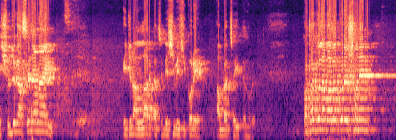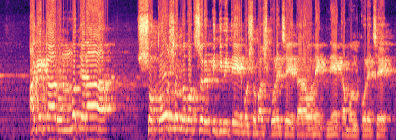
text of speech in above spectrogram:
এই সুযোগ আছে না নাই? এই জন্য আল্লাহর কাছে বেশি বেশি করে আমরা চাইতে হবে। কথাগুলো ভালো করে শোনেন। আগেকার উম্মতেরা শত শত বৎসরের পৃথিবীতে বসবাস করেছে, তারা অনেক নেক আমল করেছে।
